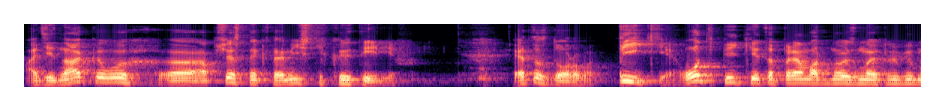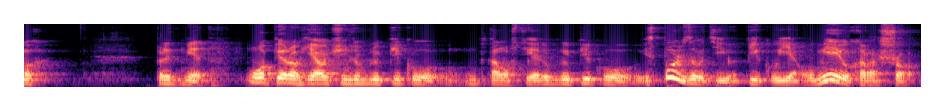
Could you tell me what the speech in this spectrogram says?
одинаковых э, общественно-экономических критериев. Это здорово. Пики. Вот пики это прям одно из моих любимых предметов. Во-первых, я очень люблю пику, потому что я люблю пику, использовать ее пику я умею хорошо.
